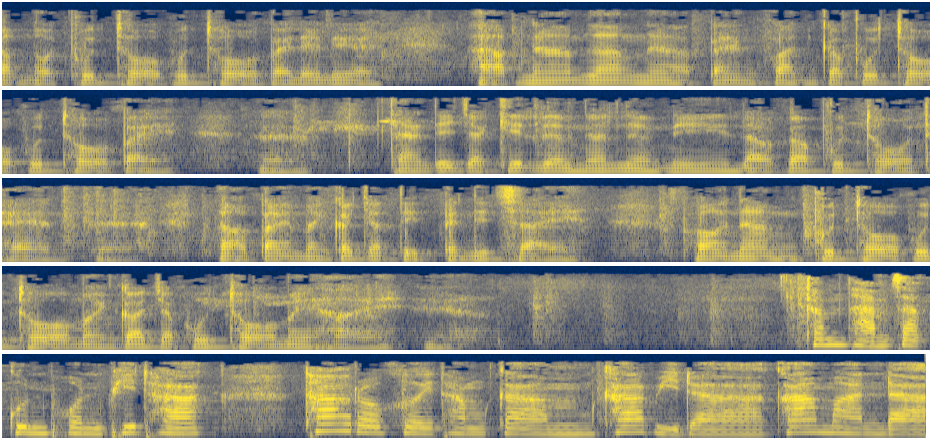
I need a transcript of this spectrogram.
กำหนดพุทโธพุทโธไปเรื่อยๆ อาบน้ำล้างหน้า แปรงฟันก็พุทโธพุทโธไปแทนที่จะคิดเรื่องนั้นเรื่องนี้เราก็พุโทโธแทนต่อไปมันก็จะติดเป็นนิสัย พอนั่งพุโทโธพุโทโธมันก็จะพุโทโธไม่หายคำถามจากคุณพลพิทักษ์ ถ้าเราเคยทำกรรมฆ่าบิดาฆ่ามารดา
